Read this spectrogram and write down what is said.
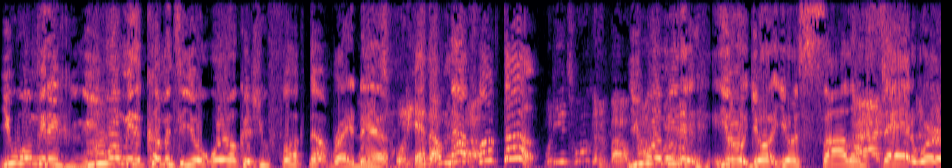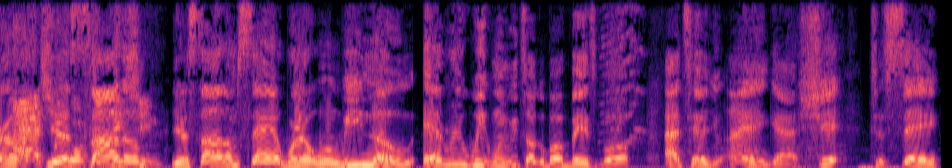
you want me to you want me to come into your world because you fucked up right now, what are you and I'm not about? fucked up. What are you talking about? You want me to your your your solemn asked sad world, I asked you your solemn prediction. your solemn sad world. When we know every week when we talk about baseball, I tell you I ain't got shit to say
